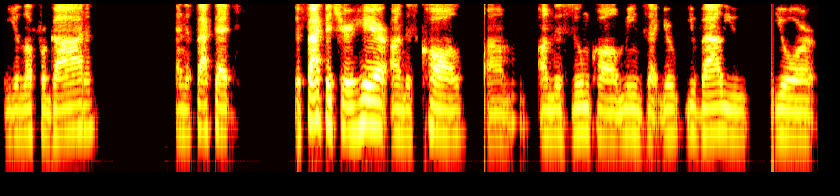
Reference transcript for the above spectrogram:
your love for God, and the fact that the fact that you're here on this call um, on this Zoom call means that you you value your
